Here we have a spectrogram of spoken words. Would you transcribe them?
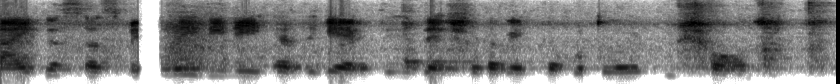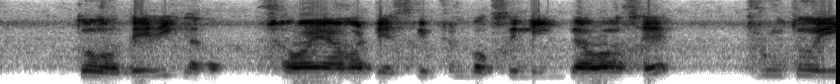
লাইক আর সাবস্ক্রাইব করেই দিনে এখান থেকে এক থেকে দেড়শো টাকা ইনকাম করতে পারবেন। খুব সহজ। তো দেরি কেন? সবাই আমার ডেসক্রিপশন বক্সে লিংক দেওয়া আছে। দ্রুত এই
